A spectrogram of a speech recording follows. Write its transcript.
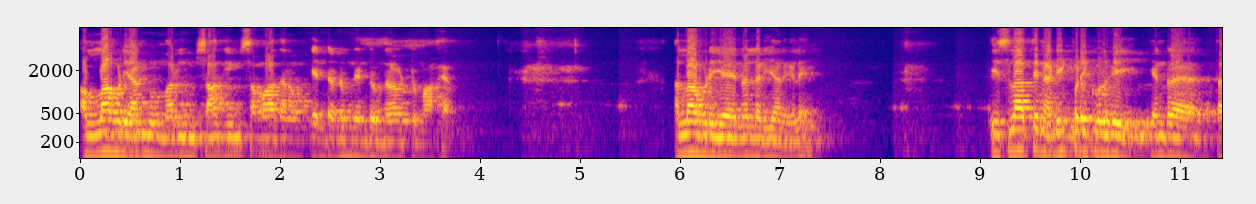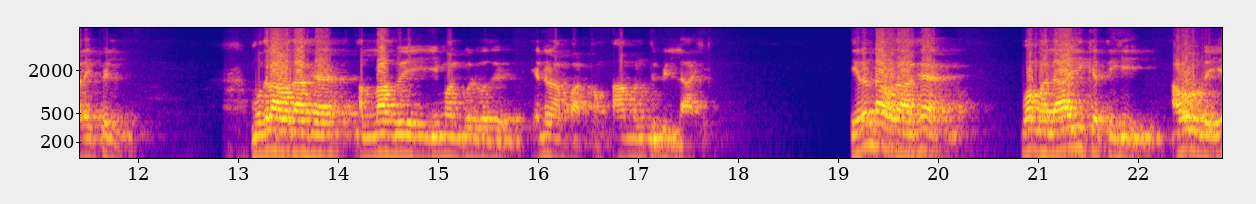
அல்லாஹுடைய அன்பும் அருளும் சாந்தியும் சமாதானம் என்றென்றும் நின்றும் நிலவட்டுமாக. அல்லாஹுடைய நல்லடியார்களே இஸ்லாத்தின் அடிப்படை கொள்கை என்ற தலைப்பில் முதலாவதாக அல்லாஹுவை ஈமான் கொள்வது என்று நாம் பார்த்தோம். ஆமந்து பில்லாஹி. இரண்டாவதாக வமலாயிக்கத்திகி அவருடைய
